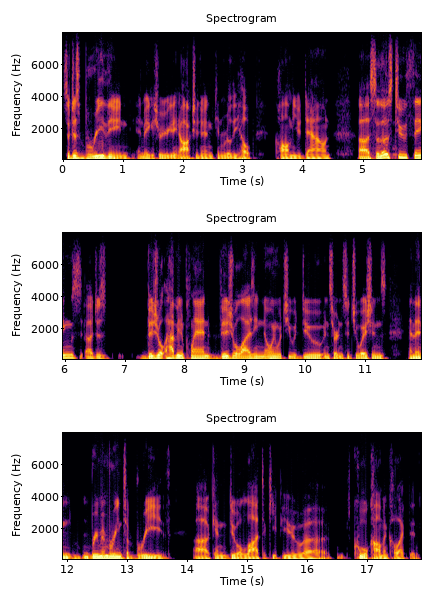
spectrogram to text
so just breathing and making sure you're getting oxygen can really help calm you down. Uh, so those two things, uh, just visual having a plan, visualizing, knowing what you would do in certain situations, and then remembering to breathe uh, can do a lot to keep you uh, cool, calm, and collected.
